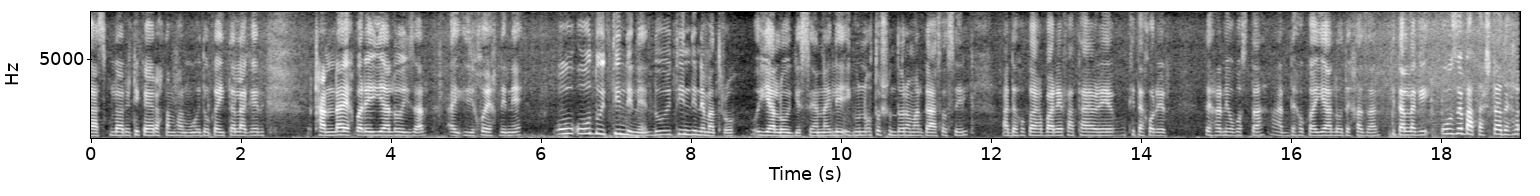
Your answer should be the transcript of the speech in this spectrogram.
গাছগুলারে টিকায় রাখতাম পারমু ওই দোকা ইতা লাগে ঠান্ডা একবারে ইয়া লই যার কয়েকদিনে ও ও দুই, তিন দিনে, দুই, তিন দিনে মাত্র ইয়া লই গেছে। আর নাইলে এগুন অত সুন্দর আমার গাছ আছিল। আর দেখো একবারে ফাথারে কিতা করে দেখানি অবস্থা, আর দেখো ইয়ালো দেখা যার। কিতার লাগে ও যে বাতাসটা দেখা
